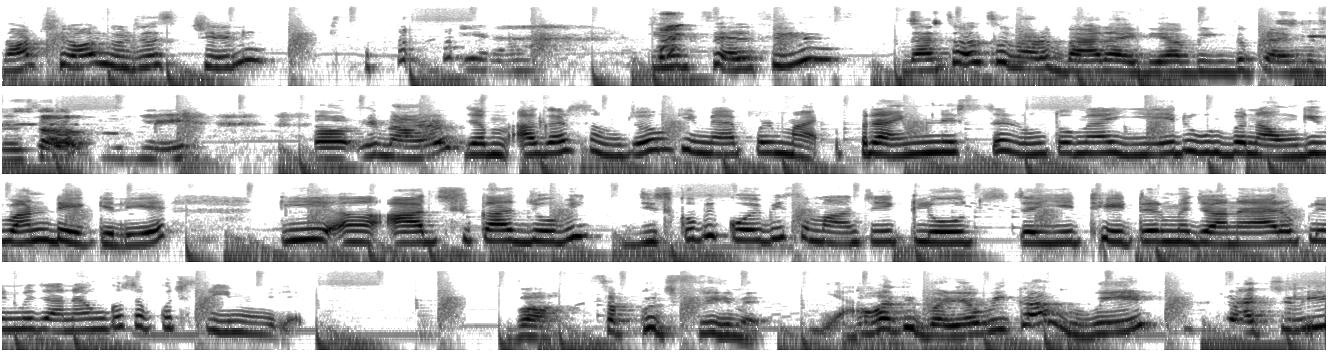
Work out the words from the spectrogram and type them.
not sure. You'll just chill, Yeah, Take selfies. That's also not a bad idea. Being the prime minister. probably. Uh, Inayat, जब अगर समझो कि मैं प्राइम मिनिस्टर हूँ तो मैं ये रूल बनाऊँगी वन डे के लिए कि आज का जो भी जिसको भी कोई भी सामान चाहिए क्लोथ्स चाहिए थिएटर में जाना है एरोप्लेन में जाना है उनको सब कुछ फ्री में मिलेगा वाह सब कुछ फ्री में। बहुत ही बढ़िया। We can wait to actually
